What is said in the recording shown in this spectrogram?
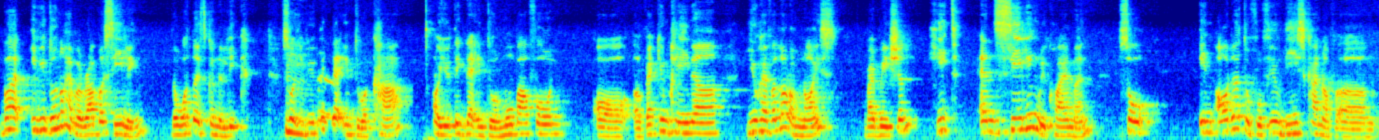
But if you do not have a rubber sealing, the water is going to leak. So mm-hmm. if you take that into a car, or you take that into a mobile phone, or a vacuum cleaner, you have a lot of noise, vibration, heat, and sealing requirement. So in order to fulfill these kind of um,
